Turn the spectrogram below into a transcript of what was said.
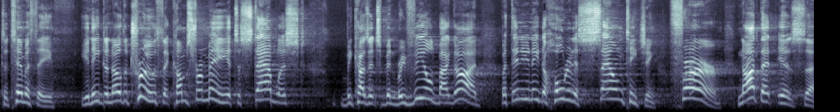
to Timothy, You need to know the truth that comes from me. It's established because it's been revealed by God, but then you need to hold it as sound teaching firm, not that is, uh,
